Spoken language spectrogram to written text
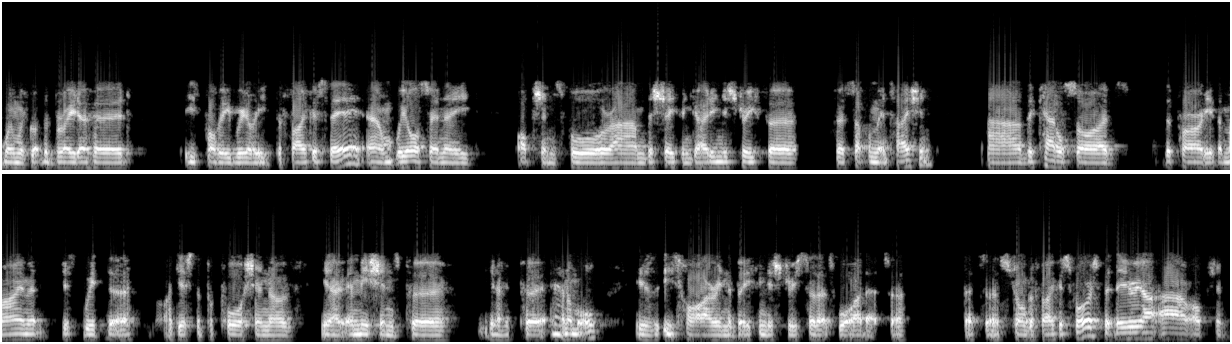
when we've got the breeder herd is probably really the focus there. Um, we also need options for um, the sheep and goat industry for, for supplementation. Uh, the cattle side's the priority at the moment, just with the, I guess, the proportion of, you know, emissions per, you know, per animal is, is higher in the beef industry. So that's why that's a, that's a stronger focus for us. But there are, are options.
